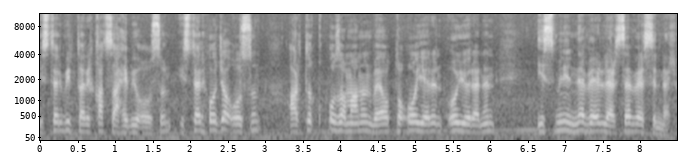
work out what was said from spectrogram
ister bir tarikat sahibi olsun ister hoca olsun artık o zamanın veyahut da o yerin o yörenin ismini ne verirlerse versinler.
